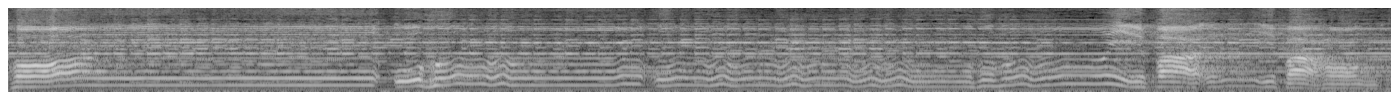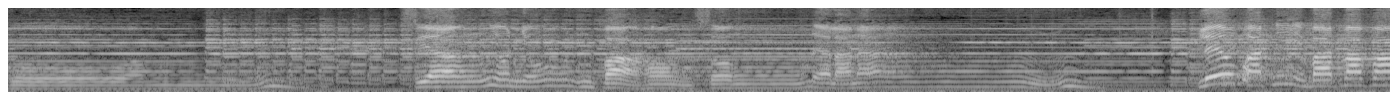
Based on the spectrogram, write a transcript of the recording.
โอ้ย ฟ้าห้องท่วมเสียงโยนโยนฟ้าห้องทรงเดละนางเลี้ยวบาดนี้บาดว่าฟ้า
